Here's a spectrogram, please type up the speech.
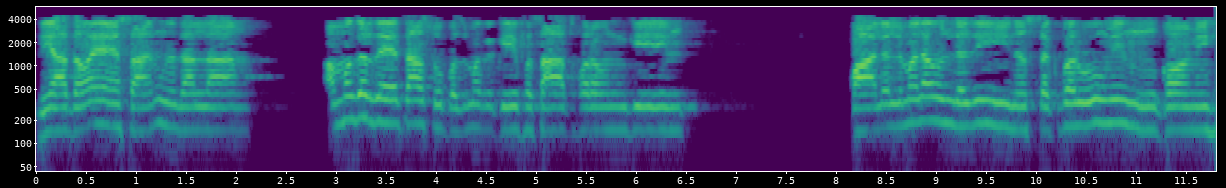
نیادوئے احسانون دا اللہ مگر دے تاسو پزمک کی فساد فرون کی قال الملأ الذين استكبروا من قومه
